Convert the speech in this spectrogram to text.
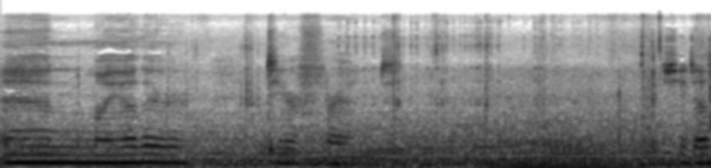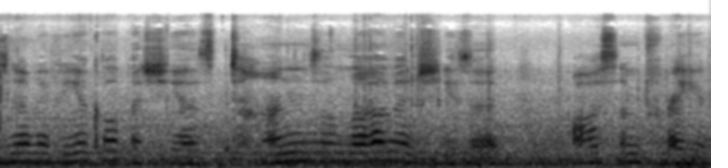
And my other dear friend. She doesn't have a vehicle, but she has tons of love and she's an awesome prayer.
